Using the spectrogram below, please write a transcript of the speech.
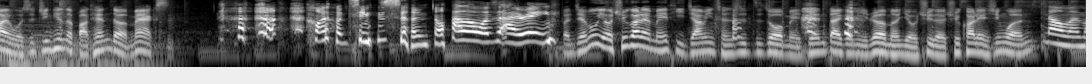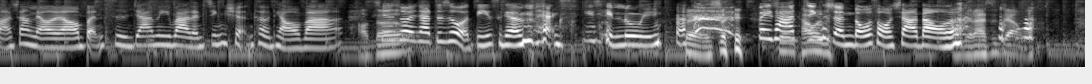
嗨，我是今天的 bartender Max。好有精神哦！Hello，我是 Irene。本节目由区块链媒体加密城市制作，每天带给你热门有趣的区块链新闻。那我们马上聊聊本次加密吧的精选特调吧。好的，先说一下，这是我第一次跟 Max 一起录音，对，所以被他精神抖擞吓到了。原来是这样吗？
